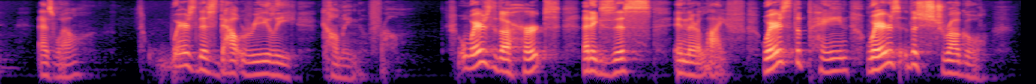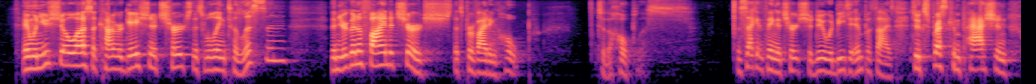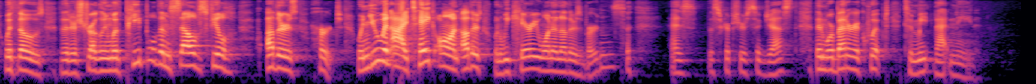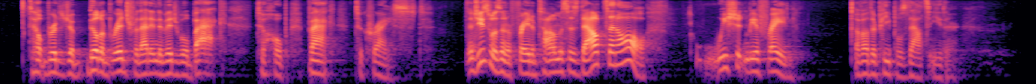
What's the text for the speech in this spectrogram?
as well. Where's this doubt really coming from? Where's the hurt that exists in their life? Where's the pain? Where's the struggle? And when you show us a congregation, a church that's willing to listen, then you're going to find a church that's providing hope to the hopeless. The second thing a church should do would be to empathize, to express compassion with those that are struggling, with people themselves feel others hurt. When you and I take on others, when we carry one another's burdens, as the scriptures suggest, then we're better equipped to meet that need, to help bridge a, build a bridge for that individual back to hope, back to Christ. And Jesus wasn't afraid of Thomas's doubts at all. We shouldn't be afraid of other people's doubts either.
